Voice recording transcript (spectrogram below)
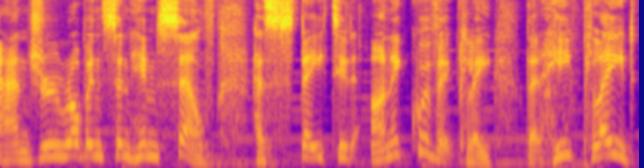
Andrew Robinson himself has stated unequivocally that he played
